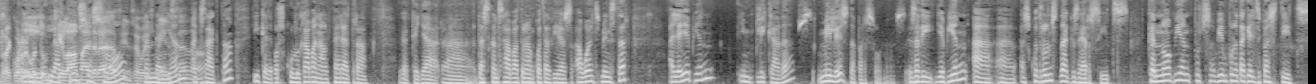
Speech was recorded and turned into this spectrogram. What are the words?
Un recorregut d'un quilòmetre processó, fins a en deien, Westminster, no? Exacte, i que llavors col·locaven el fèretre, que, que ja eh, descansava durant quatre dies a Westminster, allà hi havia implicades milers de persones. És a dir, hi havia eh, eh, esquadrons d'exèrcits que no havien, havien posat aquells vestits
